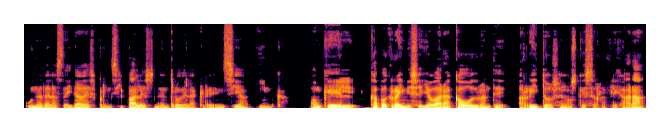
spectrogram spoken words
una de las deidades principales dentro de la creencia inca. Aunque el Capac Raimi se llevara a cabo durante ritos en los que se reflejará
